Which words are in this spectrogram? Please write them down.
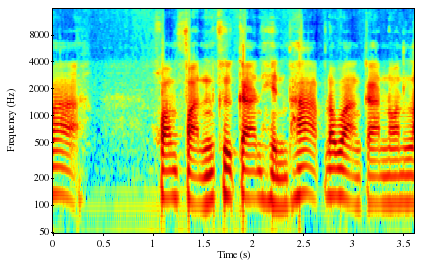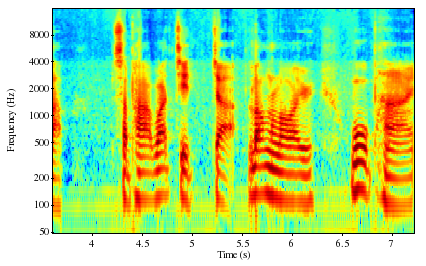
ว่า ความฝันคือการเห็นภาพระหว่างการนอนหลับ สภาวะจิตจะล่องลอยวูบหาย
